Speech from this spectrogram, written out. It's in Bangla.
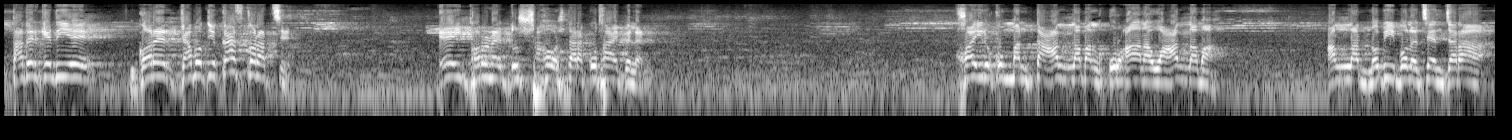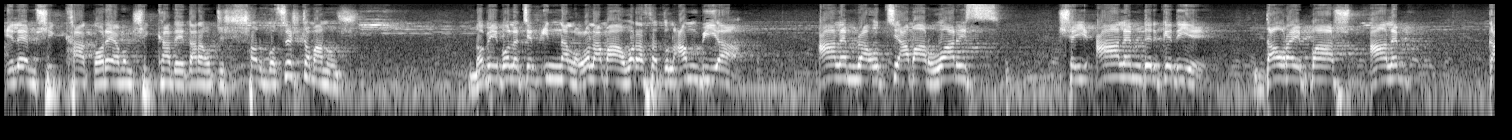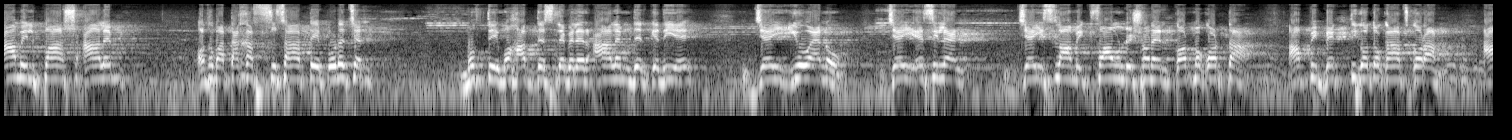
তাদেরকে দিয়ে ঘরের যাবতীয় কাজ করাচ্ছে। এই ধরনের দুঃসাহস তারা কোথায় পেলেন? খয়রুকুম তা তাআল্লামাল কুরআন ওয়া আল্লামা আল্লাহ নবী বলেছেন, যারা এলেম শিক্ষা করে এবং শিক্ষা দেয়, তারা হচ্ছে সর্বশ্রেষ্ঠ মানুষ। নবী বলেছেন, ইন্নাল ওলামা ওয়ারাসাতুল আম্বিয়া আলেমরা হচ্ছে আমার ওয়ারিস। সেই আলেমদেরকে দিয়ে দাওরাই পাশ আলেম, কামিল পাশ আলেম, অথবা তাকাসুসাতে পড়েছেন মুফতি মহাদ্দেশ লেভেলের আলেমদেরকে দিয়ে, যেই ইউএনও, যেই এসিল্যান্ড যেই ইসলামিক ফাউন্ডেশনের কর্মকর্তা আপনি ব্যক্তিগত কাজ করান।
